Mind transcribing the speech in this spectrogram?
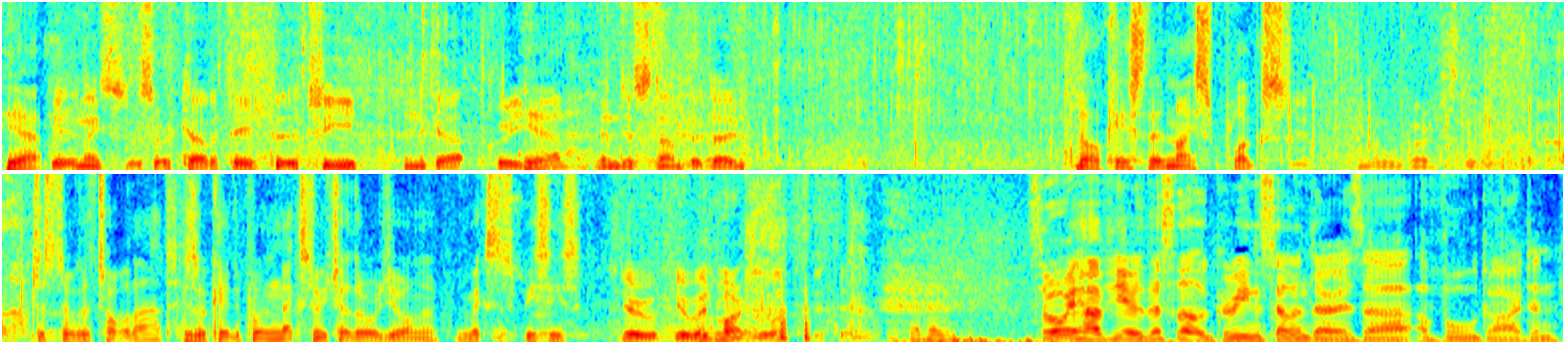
yeah. get a nice sort of cavity, put the tree in the gap where you yeah. can and just stamp it down. Okay, so they're nice plugs. Yeah, just over the top of that. Is it okay to put them next to each other or do you want to mix the species? Your, your wood mark, you want to put it. So what we have here, this little green cylinder is a, a vole guard and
